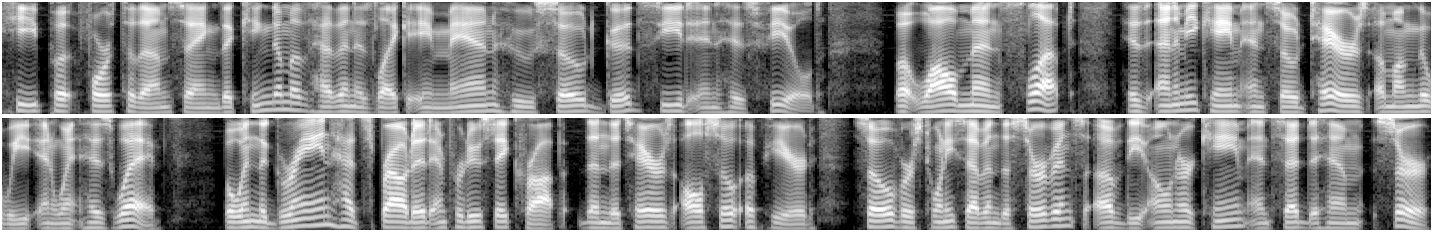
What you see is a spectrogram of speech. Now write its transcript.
he put forth to them, saying, The kingdom of heaven is like a man who sowed good seed in his field. But while men slept, his enemy came and sowed tares among the wheat and went his way. But when the grain had sprouted and produced a crop, then the tares also appeared. So, verse 27 the servants of the owner came and said to him, Sir,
